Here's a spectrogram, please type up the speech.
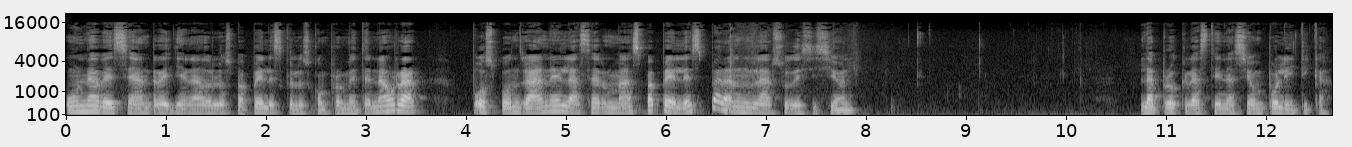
una vez se han rellenado los papeles que los comprometen a ahorrar, pospondrán el hacer más papeles para anular su decisión. La procrastinación política.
